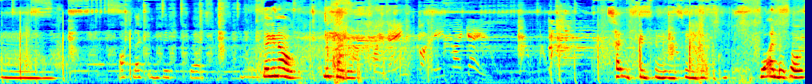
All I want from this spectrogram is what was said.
Hm, Auch vielleicht irgendwelche Quests. ja, genau. Eine game. Das halt ein Skin von deswegen sieht es so anders aus.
